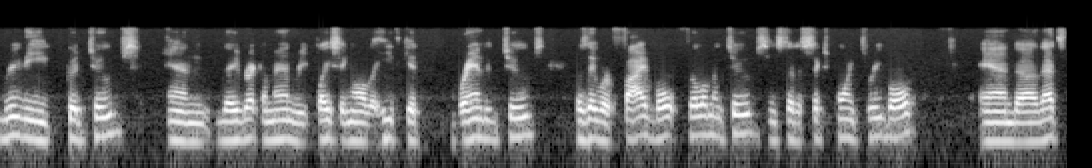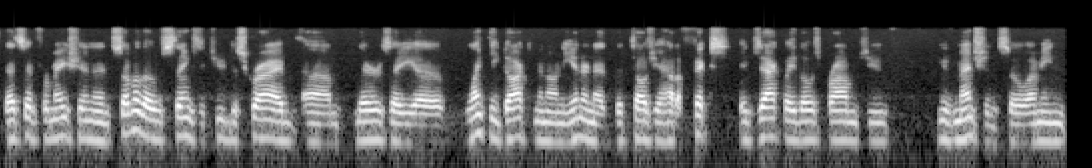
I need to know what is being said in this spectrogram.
really good tubes, and they recommend replacing all the Heathkit branded tubes because they were five volt filament tubes instead of 6.3 volt. And uh, that's that's information. And some of those things that you described, um, there's a uh, lengthy document on the internet that tells you how to fix exactly those problems you've you've mentioned. So I mean,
